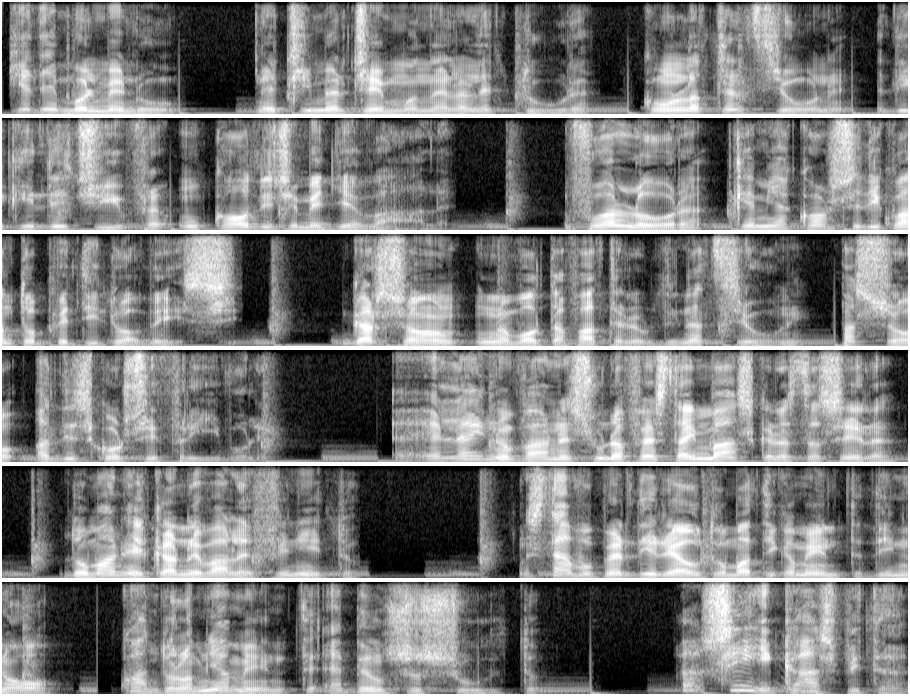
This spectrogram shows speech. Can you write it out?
Chiedemmo il menù e ci immergemmo nella lettura con l'attenzione di chi decifra un codice medievale. Fu allora che mi accorsi di quanto appetito avessi. Garçon, una volta fatte le ordinazioni, passò a discorsi frivoli. E lei non va a nessuna festa in maschera stasera? Domani il carnevale è finito. Stavo per dire automaticamente di no quando la mia mente ebbe un sussulto. Ah, sì, caspita.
